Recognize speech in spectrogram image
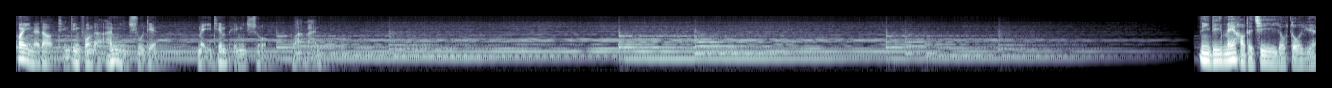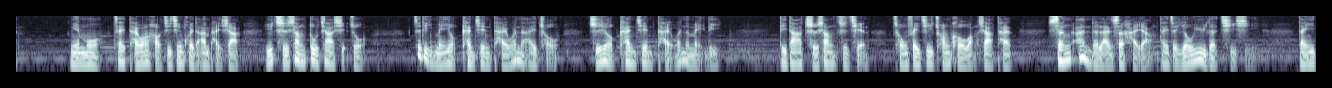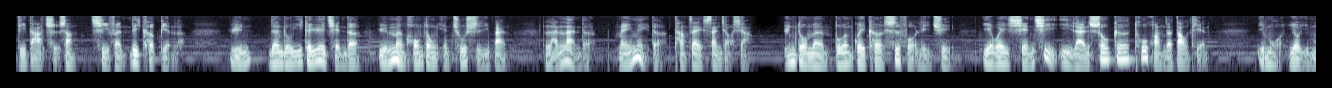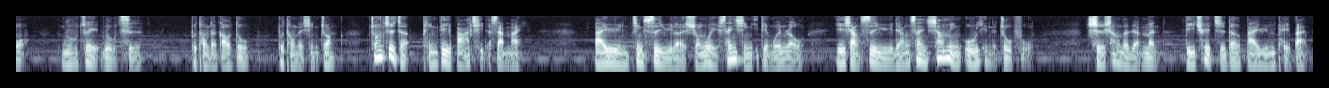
欢迎来到田定峰的安眠书店，每一天陪你说晚安。你离美好的记忆有多远？年末在台湾好基金会的安排下，于池上度假写作。这里没有看见台湾的哀愁。只有看见台湾的美丽。抵达池上之前，从飞机窗口往下探，深暗的蓝色海洋带着忧郁的气息。但一抵达池上，气氛立刻变了。云仍如一个月前的云门轰动演出时一般，懒懒的、美美的躺在山脚下。云朵们不问贵客是否离去，也为嫌弃已然收割秃黄的稻田。一抹又一抹，如醉如痴，不同的高度，不同的形状，装置着平地拔起的山脉。白云竟赐予了雄伟山形一点温柔，也想赐予良善乡民无言的祝福。池上的人们的确值得白云陪伴。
